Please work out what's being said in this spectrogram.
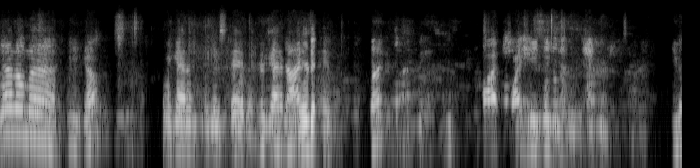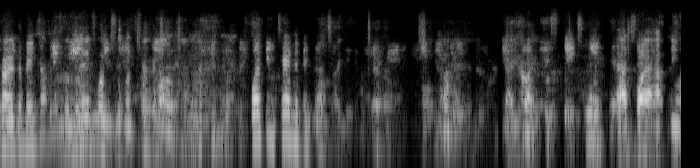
Gentlemen, here you go. We got him for this table. We got Where did- But Why, why do you think? you hired the main guy. The big one's gonna turn on. Twenty, ten, and then. Yeah, you're right. That's why I have these.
